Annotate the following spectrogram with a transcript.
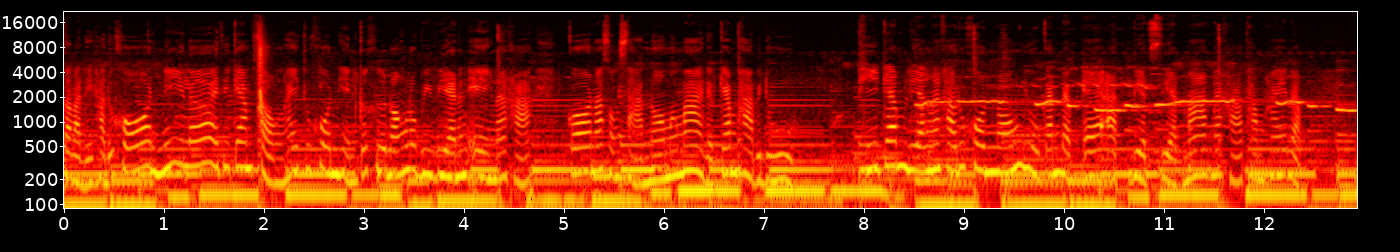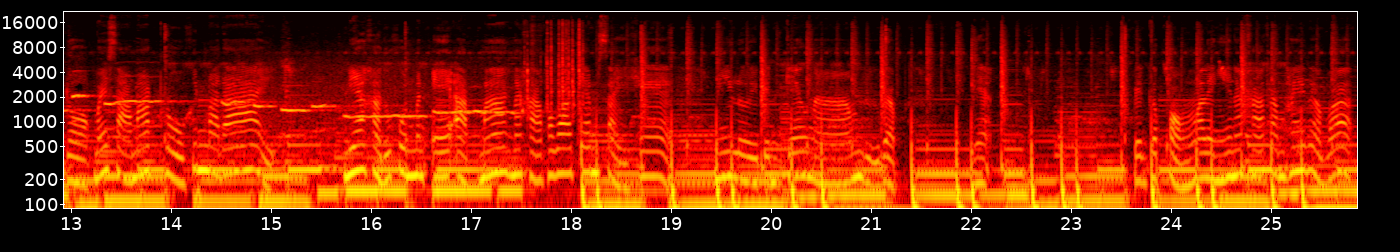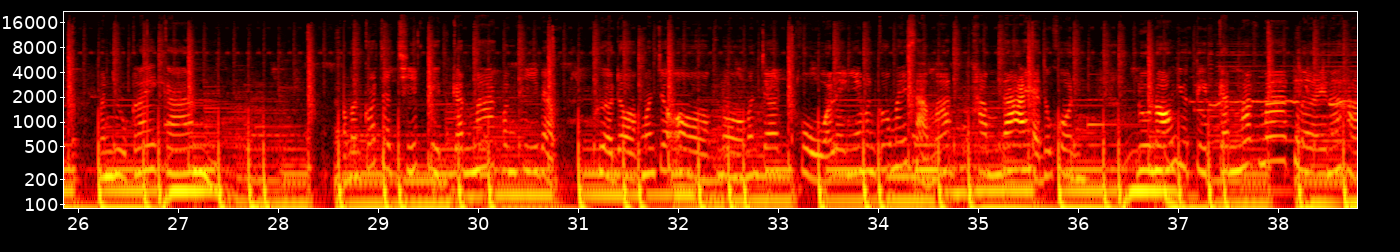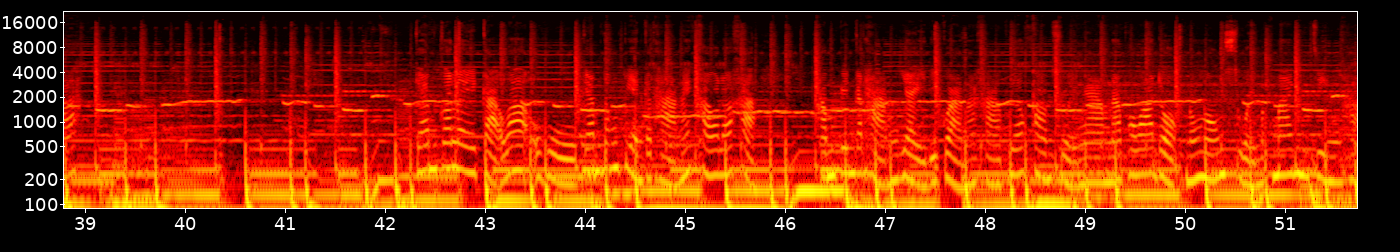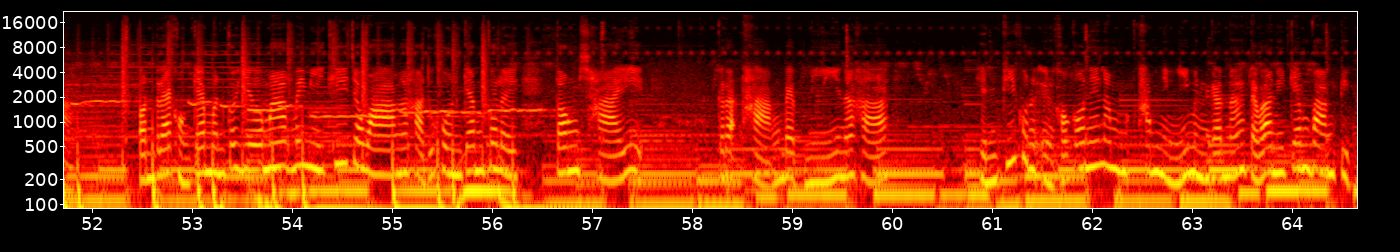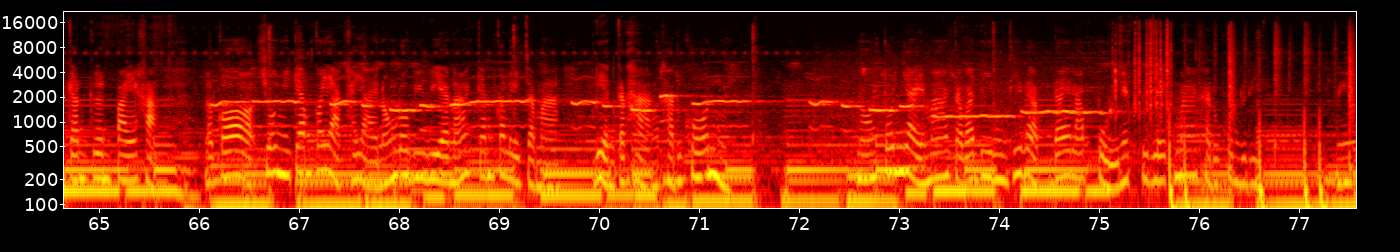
สวัสดีค่ะทุกคนนี่เลยที่แก้มส่องให้ทุกคนเห็นก็คือน้องโรบิเวียนั่นเองนะคะ ก็น่าสงสารน้องมากๆ เดี๋ยวแก้มพาไปดู ที่แก้มเลี้ยงนะคะ ทุกคนน้องอยู่กันแบบแออัดเบียดเสียดมากนะคะทำให้แบบดอกไม่สามารถโผล่ขึ้นมาได้ เนี่ยค่ะทุกคนมันแออัดมากนะคะ เพราะว่าแก้มใส่แค่นี่เลยเป็นแก้วน้ำหรือแบบเนี่ยเป็นกระป๋องอะไรอย่างนี้นะคะทำให้แบบว่ามันอยู่ใกล้กัน มันก็จะชิดติดกันมากบางทีแบบ เผื่อดอกมันจะออกหน่อมันจะโผล่อะไรเงี้ยมันก็ไม่สามารถทำได้ค่ะทุกคนดูน้องอยู่ติดกันมาก ๆ เลยนะคะ แก้มก็เลยกะว่าโอ้โหแก้มต้องเปลี่ยนกระถางให้เขาแล้วค่ะทำเป็นกระถางใหญ่ดีกว่านะคะ เพื่อความสวยงามนะ เพราะว่าดอกน้องๆสวยมากๆจริง ๆ ค่ะ ตอนแรกของแก้มมันก็เยอะมากไม่มีที่จะวางอะค่ะ ทุกคนแก้มก็เลยต้องใช้ กระถางแบบนี้นะคะ เห็นพี่คนอื่นเขาก็แนะนำทำอย่างนี้เหมือนกันนะ แต่ว่าอันนี้แก้มวางติดกันเกินไปค่ะ แล้วก็ช่วงนี้แก้มก็อยากขยายน้องโรบิเวียนะ แก้มก็เลยจะมาเปลี่ยนกระถางค่ะทุกคน น้องต้นใหญ่มาก แต่ว่าดินที่แบบได้รับปุ๋ยเนี่ยคือเล็กมากค่ะทุกคนดูดิ นี่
